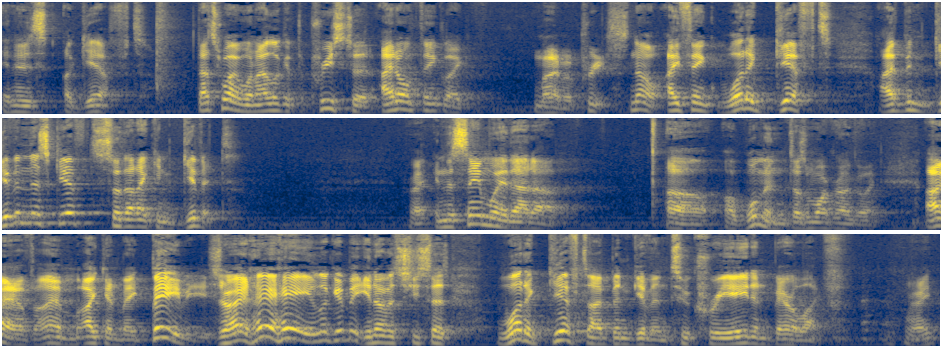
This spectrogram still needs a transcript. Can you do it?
And it is a gift. That's why when I look at the priesthood, I don't think like, I'm a priest. No, I think, what a gift. I've been given this gift so that I can give it. Right? In the same way that a, a, a woman doesn't walk around going, I have, I am, I can make babies, right? Hey, hey, look at me. You know, she says, what a gift I've been given to create and bear life, right?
